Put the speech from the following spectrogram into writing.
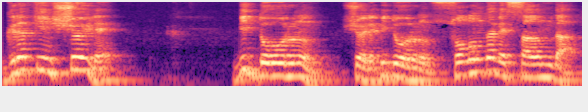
grafiğin şöyle bir doğrunun şöyle bir doğrunun solunda ve sağında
